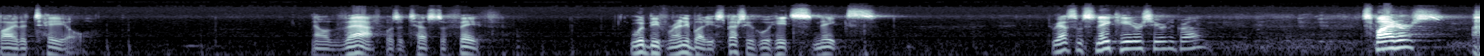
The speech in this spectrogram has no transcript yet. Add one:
by the tail. Now that was a test of faith would be for anybody, especially who hates snakes. Do we have some snake haters here in the crowd? Spiders?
